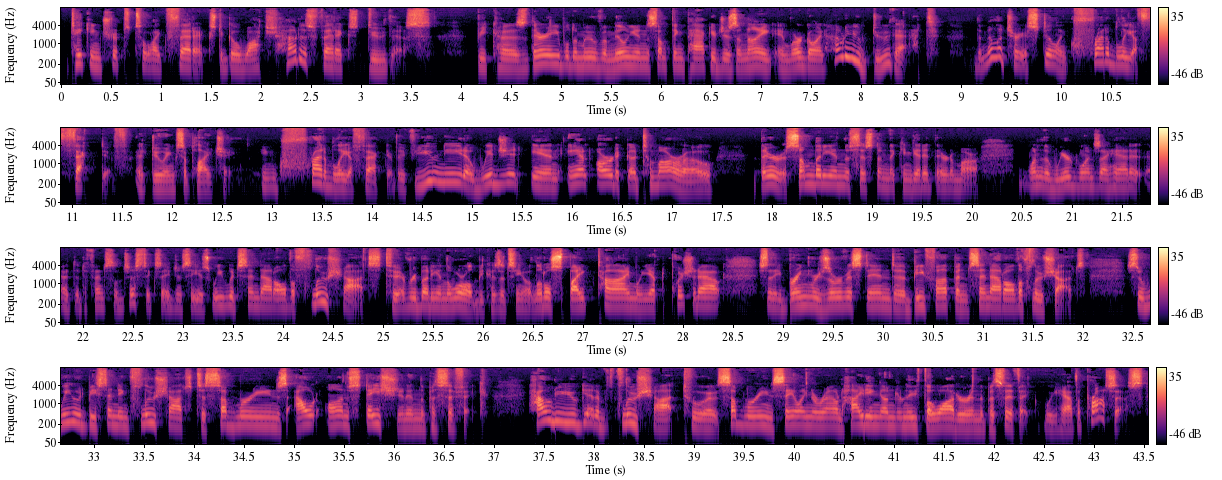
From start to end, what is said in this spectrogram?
taking trips to like FedEx to go watch how does FedEx do this? Because they're able to move a million something packages a night, and we're going, how do you do that? The military is still incredibly effective at doing supply chain. Incredibly effective. If you need a widget in Antarctica tomorrow, there is somebody in the system that can get it there tomorrow. One of the weird ones I had at, at, the Defense Logistics Agency is we would send out all the flu shots to everybody in the world because it's you know a little spike time when you have to push it out. So they bring reservists in to beef up and send out all the flu shots. So we would be sending flu shots to submarines out on station in the Pacific. How do you get a flu shot to a submarine sailing around hiding underneath the water in the Pacific? We have a process.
